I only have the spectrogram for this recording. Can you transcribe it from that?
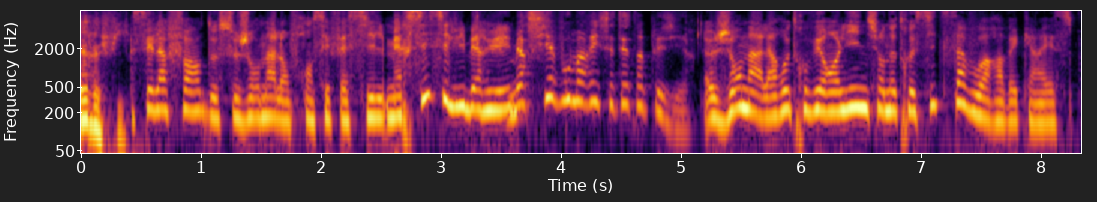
RFI. C'est la fin de ce journal en français facile. Merci Sylvie Berruet. Merci à vous Marie, c'était un plaisir. Journal à retrouver en ligne sur notre site savoir avec un s.rfi.fr.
